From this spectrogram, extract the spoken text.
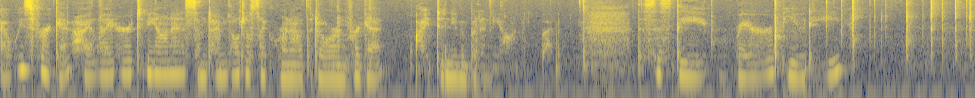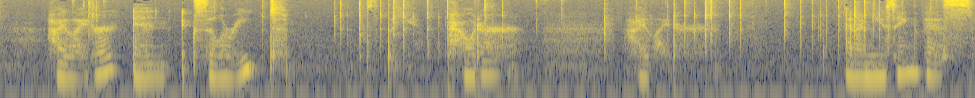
I always forget highlighter to be honest. Sometimes I'll just like run out the door and forget I didn't even put any on. But this is the Rare Beauty highlighter in Accelerate. It's the powder highlighter. And I'm using this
